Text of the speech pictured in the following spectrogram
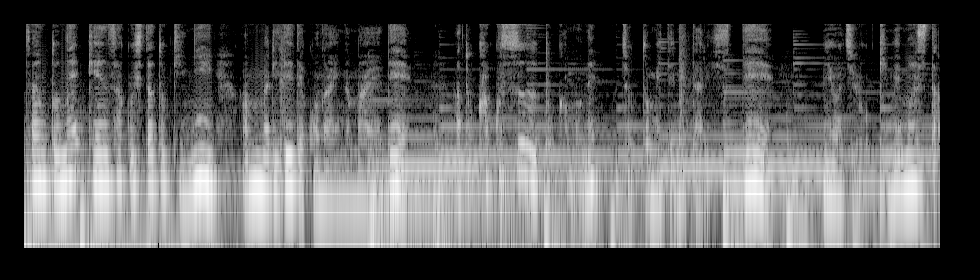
ちゃんとね検索した時にあんまり出てこない名前であと画数とかもねちょっと見てみたりして名字を決めました。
